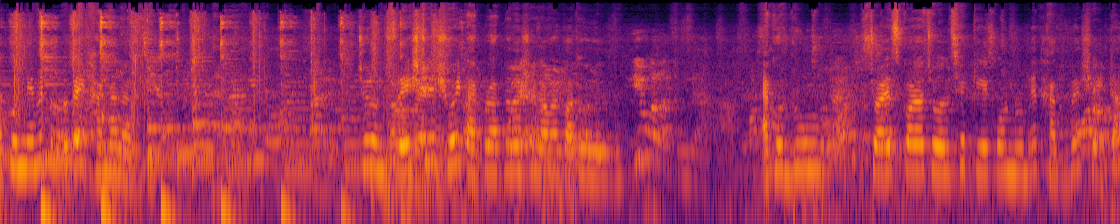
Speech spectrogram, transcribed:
এখন নেমে ততটাই ঠান্ডা লাগছে। চলুন ফ্রেশ ট্রেশ হই, তারপর আপনাদের সঙ্গে আমার কথা বলব। এখন রুম চয়েস করা চলছে, কে কোন রুমে থাকবে সেটা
